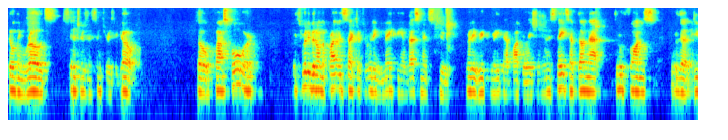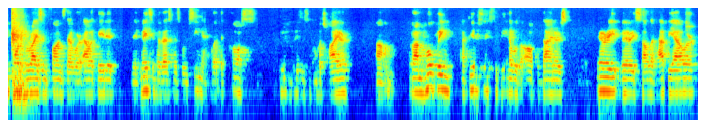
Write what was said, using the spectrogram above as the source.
building roads centuries and centuries ago. So fast forward, it's really been on the private sector to really make the investments to really recreate that population. And the states have done that through funds, through the Deepwater Horizon funds that were allocated. They've made some investments, but we've seen that, but the costs the business are much higher. Um, but I'm hoping at Pier 6 to be able to offer diners a very, very solid happy hour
